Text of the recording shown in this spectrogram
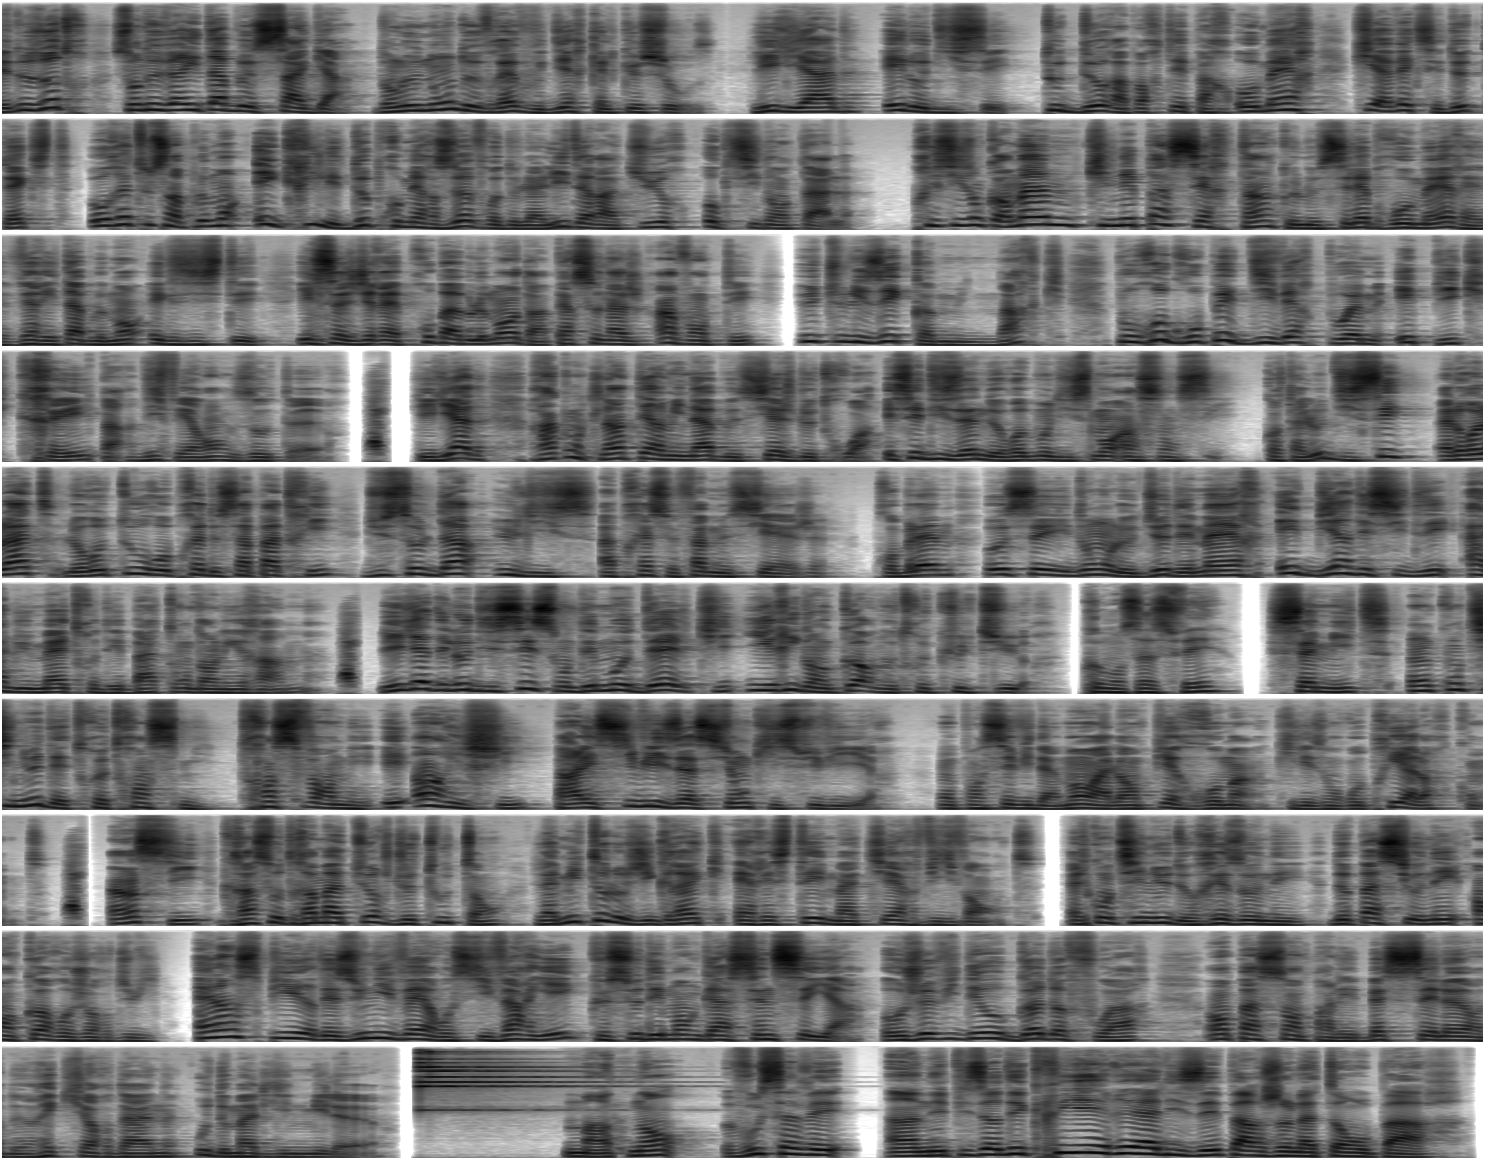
Les deux autres sont de véritables sagas, dont le nom devrait vous dire quelque chose. L'Iliade et l'Odyssée, toutes deux rapportées par Homère, qui avec ces deux textes aurait tout simplement écrit les deux premières œuvres de la littérature occidentale. Précisons quand même qu'il n'est pas certain que le célèbre Homère ait véritablement existé. Il s'agirait probablement d'un personnage inventé, utilisé comme une marque pour regrouper divers poèmes épiques créés par différents auteurs. L'Iliade raconte l'interminable siège de Troie et ses dizaines de rebondissements insensés. Quant à l'Odyssée, elle relate le retour auprès de sa patrie du soldat Ulysse après ce fameux siège. Problème, Poséidon, le dieu des mers, est bien décidé à lui mettre des bâtons dans les rames. L'Iliade et l'Odyssée sont des modèles qui irriguent encore notre culture. Comment ça se fait? Ces mythes ont continué d'être transmis, transformés et enrichis par les civilisations qui suivirent. On pense évidemment à l'Empire romain qui les ont repris à leur compte. Ainsi, grâce aux dramaturges de tout temps, la mythologie grecque est restée matière vivante. Elle continue de résonner, de passionner encore aujourd'hui. Elle inspire des univers aussi variés que ceux des mangas Senseiya, aux jeux vidéo God of War, en passant par les best-sellers de Rick Jordan ou de Madeline Miller. Maintenant, vous savez, un épisode écrit et réalisé par Jonathan Oppard.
